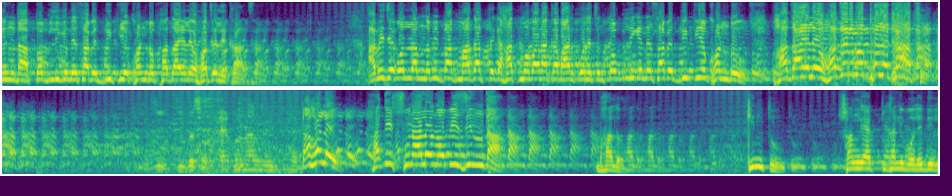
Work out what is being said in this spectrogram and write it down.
জিন্দা তবলিগে নেসাবের দ্বিতীয় খণ্ড ফাজাইলে হজে লেখা আছে। আমি যে বললাম নবী পাক মাজার থেকে হাত মোবারকা বার করেছেন তবলিগে নেসাবের দ্বিতীয় খণ্ড ফাজাইলে হজের মধ্যে লেখা আছে। তাহলে হাদিস শোনালো নবী জিন্দা। ভালো। কিন্তু সঙ্গে একটুখানি বলে দিল।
